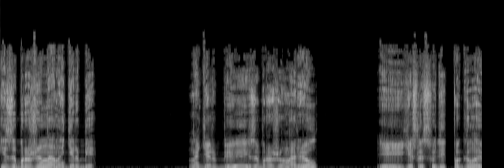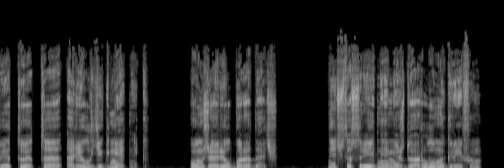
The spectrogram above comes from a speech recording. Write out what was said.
изображена на гербе? На гербе изображен орел. И если судить по голове, то это орел-ягнятник, он же орел-бородач. Нечто среднее между орлом и грифом,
